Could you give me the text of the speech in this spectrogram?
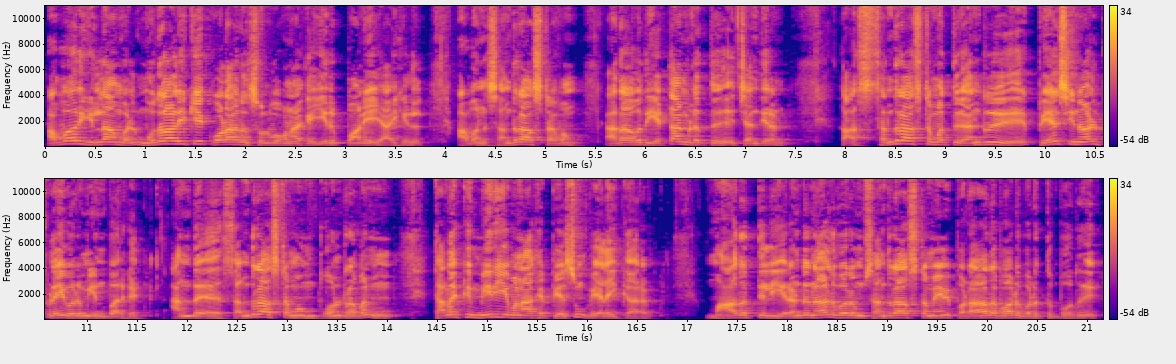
அவ்வாறு இல்லாமல் முதலாளிக்கே கோளாறு சொல்பவனாக இருப்பானேயாகில் அவன் சந்திராஷ்டவம் அதாவது எட்டாம் இடத்து சந்திரன். சந்திராஷ்டமத்து அன்று பேசினால் பிழை வரும் என்பார்கள். அந்த சந்திராஷ்டமம் போன்றவன் தனக்கு மீறியவனாக பேசும் வேலைக்காரன். மாதத்தில் இரண்டு நாள் வரும் சந்திராஷ்டமே படாத பாடுபடுத்தும் போது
